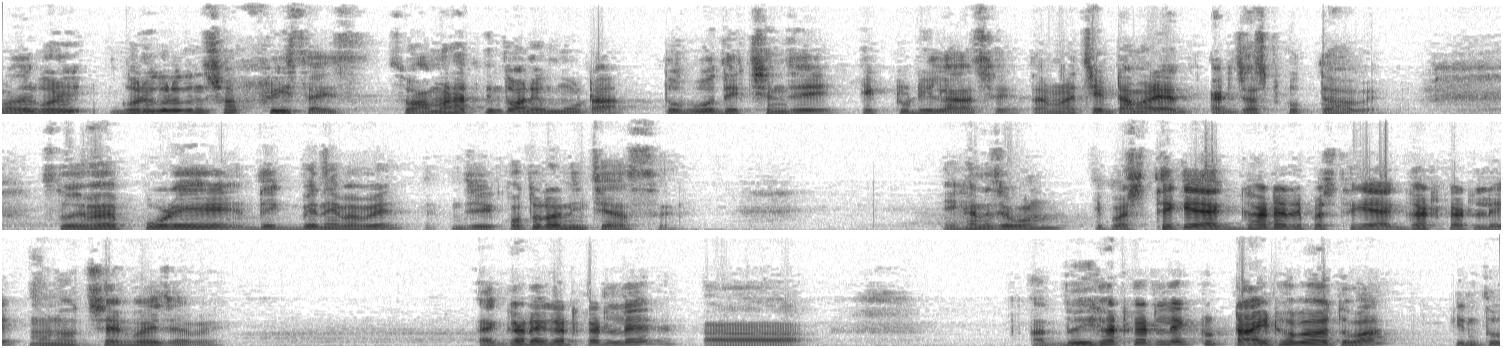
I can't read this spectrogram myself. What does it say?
আমাদের ঘড়ি, ঘড়িগুলো কিন্তু সব ফ্রি সাইজ সো আমার হাত কিন্তু অনেক মোটা, তবুও দেখছেন যে একটু ঢিলা আছে, তার মানে চেনটা আমার অ্যাডজাস্ট করতে হবে। সো এভাবে পরে দেখবেন এভাবে যে কতটা নিচে আছে। এখানে যেমন এপাশ থেকে এক ঘাট আর এপাশ থেকে এক ঘাট কাটলে মনে হচ্ছে হয়ে যাবে। এক ঘাট এক ঘাট কাটলে আর দুই ঘাট কাটলে একটু টাইট হবে হয়তো বা কিন্তু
